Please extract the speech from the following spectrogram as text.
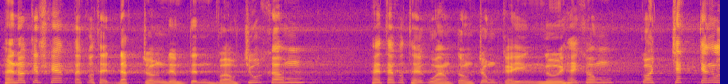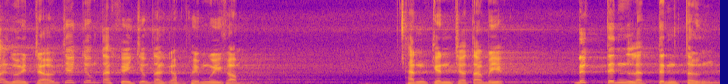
Hay nói cách khác, ta có thể đặt trọn niềm tin vào Chúa không? Hay ta có thể hoàn toàn trông cậy người hay không? Có chắc chắn là người trợ chứ chúng ta khi chúng ta gặp hiểm nguy không? Thánh Kinh cho ta biết, Đức tin là tin tưởng,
